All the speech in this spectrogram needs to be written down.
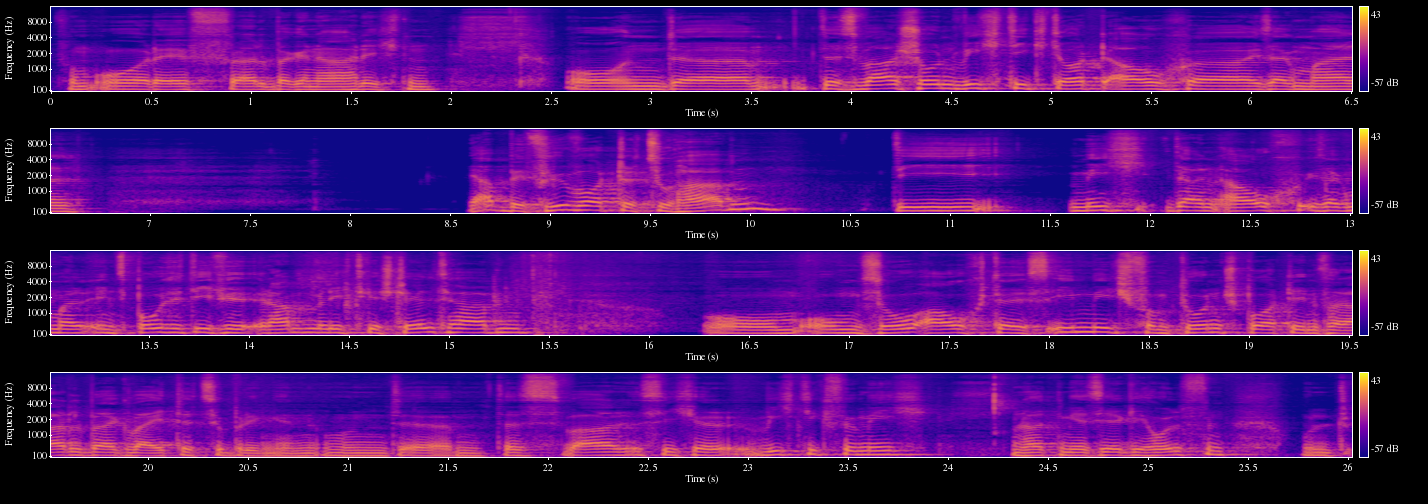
vom ORF, Vorarlberger Nachrichten. Und äh, das war schon wichtig, dort auch, äh, ich sag mal, ja, Befürworter zu haben, die mich dann auch, ich sage mal, ins positive Rampenlicht gestellt haben, um, um so auch das Image vom Turnsport in Vorarlberg weiterzubringen. Und ähm, das war sicher wichtig für mich und hat mir sehr geholfen und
